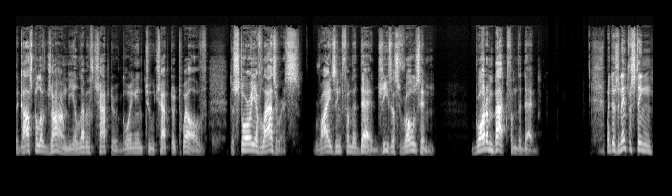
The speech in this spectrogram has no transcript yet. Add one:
the Gospel of John, the 11th chapter, going into chapter 12, the story of Lazarus rising from the dead. Jesus rose him, brought him back from the dead. But there's an interesting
